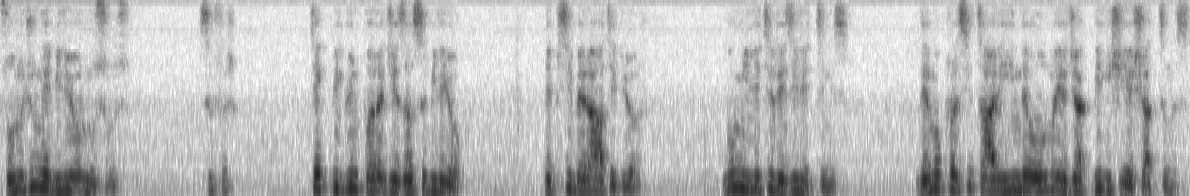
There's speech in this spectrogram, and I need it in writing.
Sonucu ne biliyor musunuz? Sıfır. Tek bir gün para cezası bile yok. Hepsi beraat ediyor. Bu milleti rezil ettiniz. Demokrasi tarihinde olmayacak bir işi yaşattınız.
